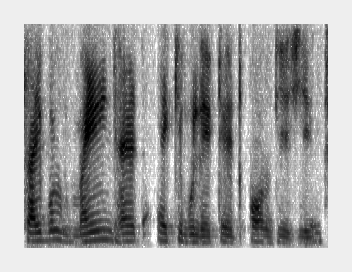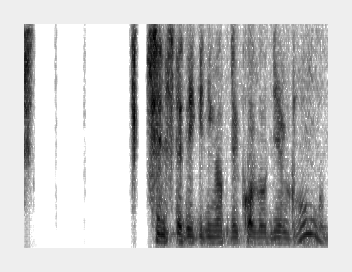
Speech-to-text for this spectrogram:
tribal mind had accumulated all these years since the beginning of the colonial rule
